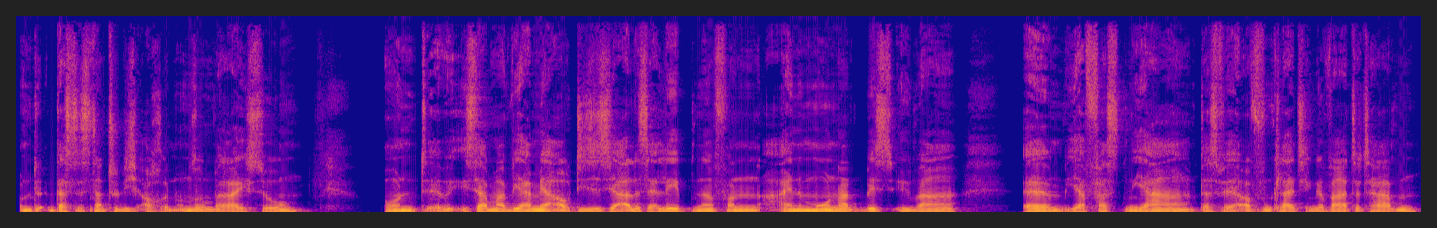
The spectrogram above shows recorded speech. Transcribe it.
und das ist natürlich auch in unserem Bereich so. Und äh, ich sag mal, wir haben ja auch dieses Jahr alles erlebt, ne? Von einem Monat bis über ähm, ja fast ein Jahr, dass wir auf ein Kleidchen gewartet haben.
